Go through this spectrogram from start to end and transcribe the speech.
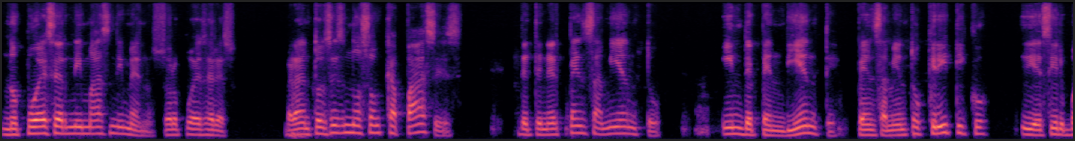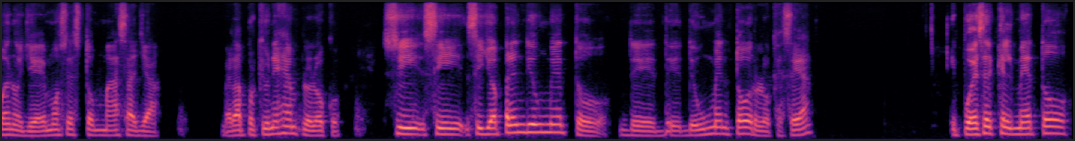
No puede ser ni más ni menos, solo puede ser eso. ¿Verdad? Entonces no son capaces de tener pensamiento independiente, pensamiento crítico y decir, bueno, llevemos esto más allá, ¿verdad? Porque un ejemplo, loco, si, si, si yo aprendí un método de, de, de un mentor o lo que sea, y puede ser que el método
